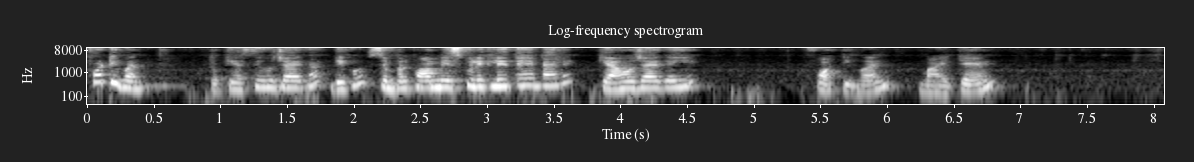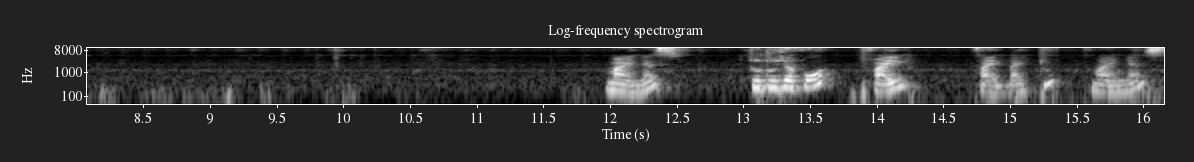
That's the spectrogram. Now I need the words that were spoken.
41. तो कैसे हो जाएगा? देखो सिंपल फॉर्म में इसको लिख लेते हैं पहले। क्या हो जाएगा ये? 41 one by ten minus two two जो four five five by two minus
